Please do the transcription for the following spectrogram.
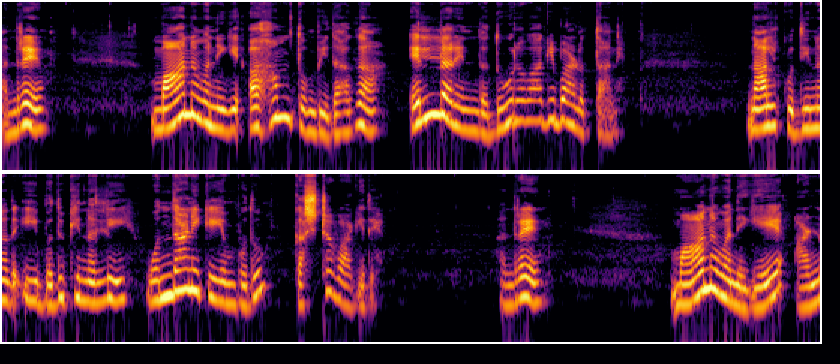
ಅಂದರೆ ಮಾನವನಿಗೆ ಅಹಂ ತುಂಬಿದಾಗ ಎಲ್ಲರಿಂದ ದೂರವಾಗಿ ಬಾಳುತ್ತಾನೆ. ನಾಲ್ಕು ದಿನದ ಈ ಬದುಕಿನಲ್ಲಿ ಹೊಂದಾಣಿಕೆ ಎಂಬುದು ಕಷ್ಟವಾಗಿದೆ. ಅಂದರೆ ಮಾನವನಿಗೆ ಹಣ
